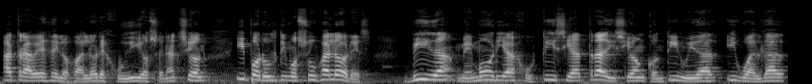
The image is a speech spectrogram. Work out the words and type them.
a través de los valores judíos en acción y por último sus valores, vida, memoria, justicia, tradición, continuidad, igualdad,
